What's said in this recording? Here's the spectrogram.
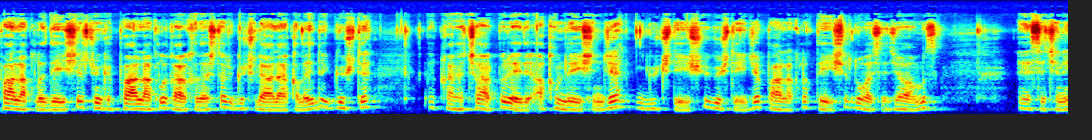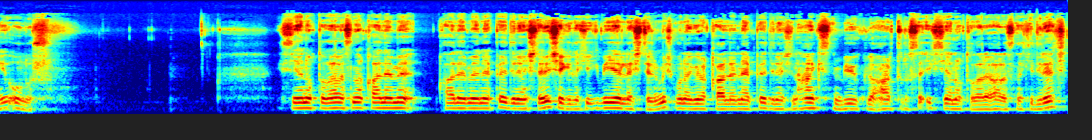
parlaklığı değişir. Çünkü parlaklık arkadaşlar güçle alakalıydı. Güç de kare çarpı R'di. Akım değişince güç değişiyor. Güç değince parlaklık değişir. Dolayısıyla cevabımız E seçeneği olur. İsteyen noktalar arasında KLM, KLMNP dirençleri şekildeki gibi yerleştirilmiş. Buna göre KLMNP direncinin hangisinin büyüklüğü artırırsa X y noktaları arasındaki direnç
